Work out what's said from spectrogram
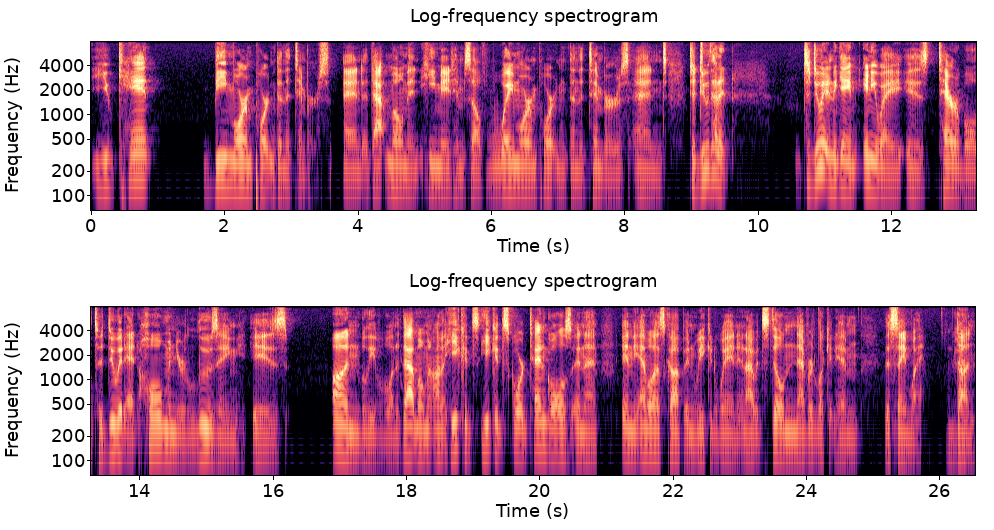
you can't be more important than the Timbers. And at that moment, he made himself way more important than the Timbers, and to do that at to do it in a game anyway is terrible. To do it at home when you're losing is unbelievable. And at that moment, on he could he could score ten goals in a in the MLS Cup, and we could win, and I would still never look at him the same way. Done.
